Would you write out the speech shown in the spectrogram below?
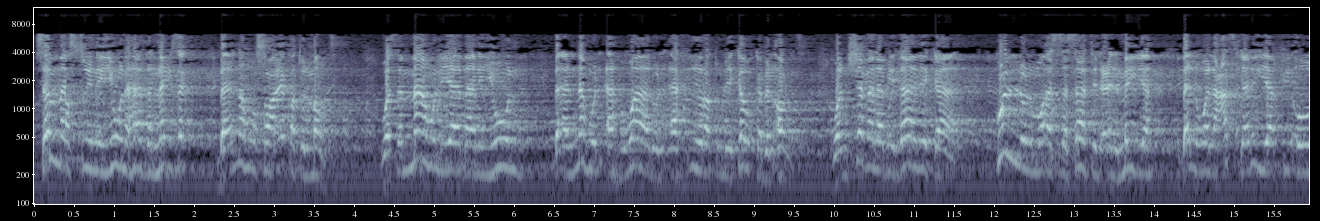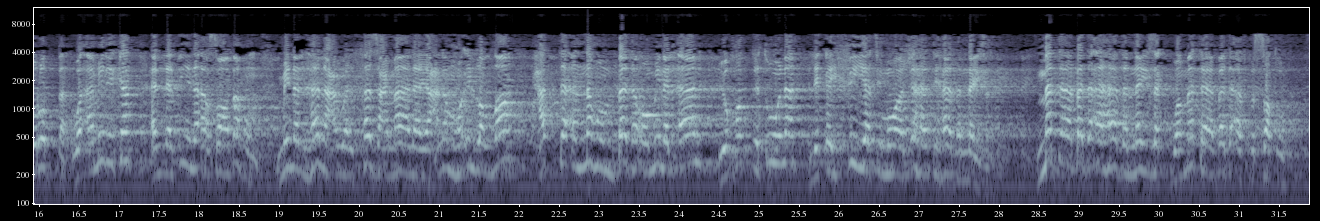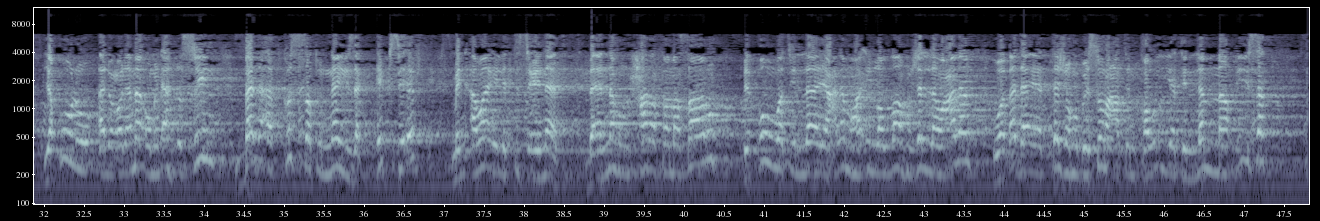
سمى الصينيون هذا النيزك بأنه صاعقة الموت وسماه اليابانيون بأنه الأهوال الأخيرة لكوكب الأرض. وانشغل بذلك كل المؤسسات العلمية بل والعسكرية في أوروبا وأمريكا الذين أصابهم من الهلع والفزع ما لا يعلمه إلا الله حتى أنهم بدأوا من الآن يخططون لكيفية مواجهة هذا النيزك. متى بدأ هذا النيزك ومتى بدأت قصته؟ يقول العلماء من أهل الصين بدأت قصة النيزك XF من أوائل التسعينات. بأنه انحرف مساره بقوة لا يعلمها إلا الله جل وعلا وبدأ يتجه بسرعة قوية لما قيست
